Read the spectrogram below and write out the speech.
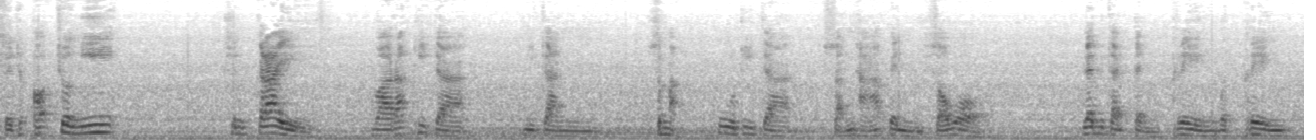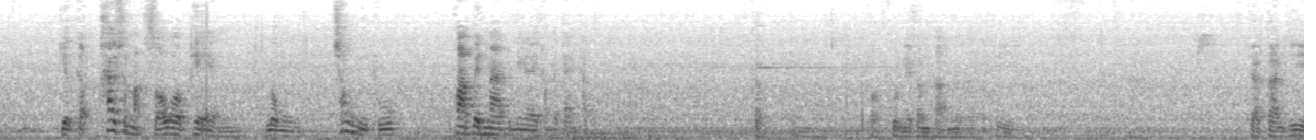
โดยเฉพาะช่วงนี้ ซึ่งใกล้วาระที่จะมีการสมัครผู้ที่จะสรรหาเป็นสว และมีการแต่งเพลงบทเพลง กี่ยวกับค่าสมัครสวแพงลงช่อง YouTube ความเป็นมาเป็นยังไงครับอาจารย์ครับ ครับขอบคุณในคำถามนะครับที่ จากการที่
